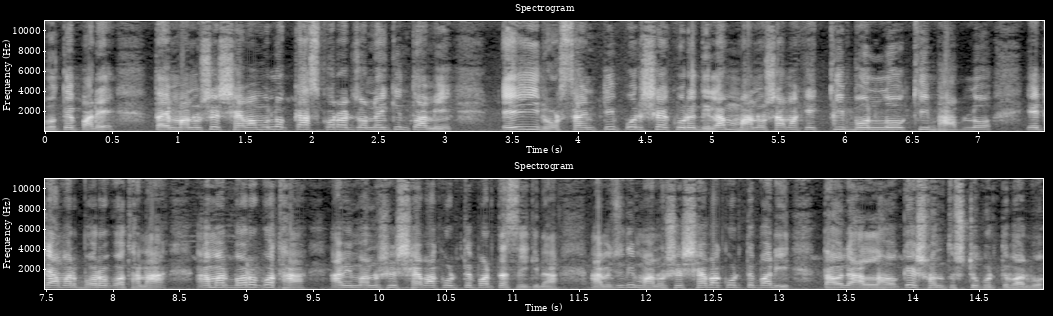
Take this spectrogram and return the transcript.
হতে পারে। তাই মানুষের সেবামূলক কাজ করার জন্যই কিন্তু আমি এই রোড সাইনটি পরিষ্কার করে দিলাম। মানুষ আমাকে কি বলল, কি ভাবলো, এটা আমার বড় কথা না। আমার বড় কথা, আমি মানুষের সেবা করতে পারতেছি কিনা। আমি যদি মানুষের সেবা করতে পারি, তাহলে আল্লাহকে সন্তুষ্ট করতে পারব।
